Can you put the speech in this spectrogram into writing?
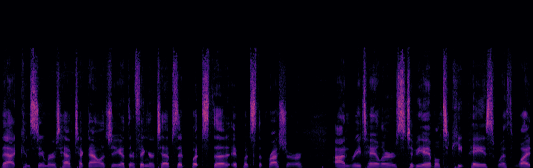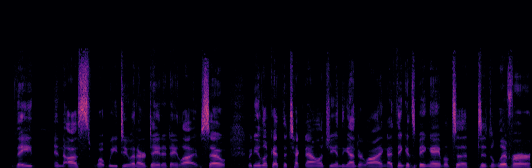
that consumers have technology at their fingertips, it puts the it puts the pressure on retailers to be able to keep pace with what they in us what we do in our day-to-day lives. So when you look at the technology and the underlying, I think it's being able to to deliver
